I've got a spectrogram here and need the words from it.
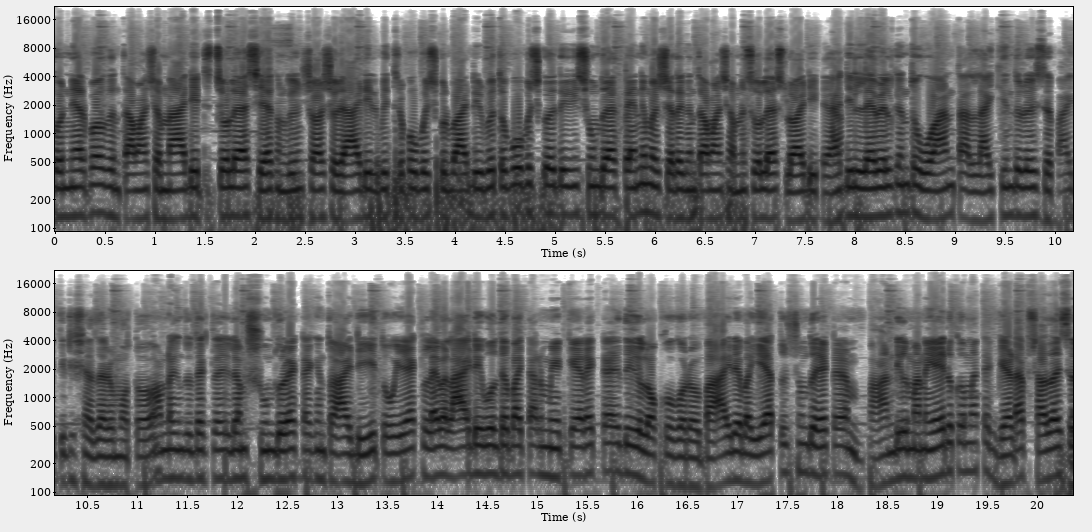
করে নেওয়ার পর কিন্তু আমার সামনে আইডি চলে আসে। এখন কিন্তু সরাসরি আইডির ভিতরে প্রবেশ করব। আইডির ভিতরে প্রবেশ করে দেখি সুন্দর একটা অ্যানিমের সাথে কিন্তু আমার সামনে চলে আসলো আইডিটা আইডির লেভেল কিন্তু ওয়ান তার লাইক কিন্তু রয়েছে পঁয়ত্রিশ হাজারের মতো। আমরা কিন্তু দেখতে পেলাম সুন্দর একটা কিন্তু আইডি তো এক লেভেল আইডি বলতে ভাই তার মেয়ে ক্যারেক্টার দিকে লক্ষ্য করো। বাইরে ভাই, এত সুন্দর একটা বান্ডিল মানে এরকম একটা গেট আপ সাজাইছে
